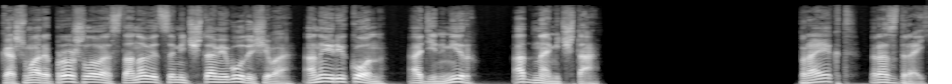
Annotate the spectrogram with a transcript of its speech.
Кошмары прошлого становятся мечтами будущего. Анейрикон. Один мир, одна мечта. Проект «Раздрай».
